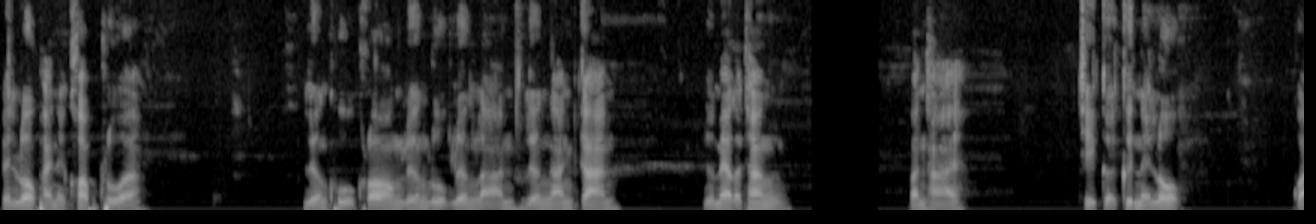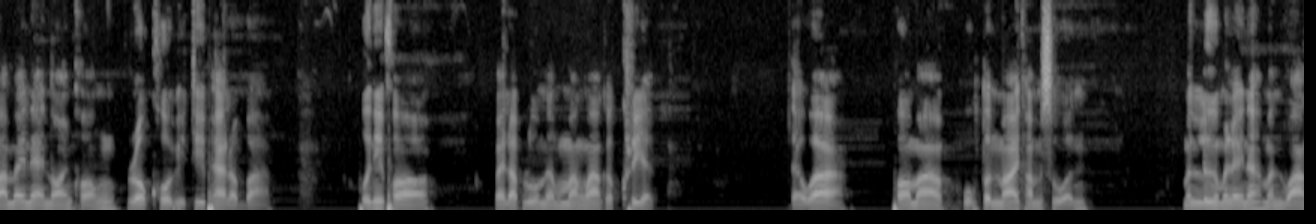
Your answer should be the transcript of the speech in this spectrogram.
เป็นโลกภายในครอบครัว เรื่องคู่ครอง เรื่องลูกเรื่องหลาน เรื่องงานการ หรือแม้กระทั่ง ปัญหาที่เกิดขึ้นในโลก ความไม่แน่นอนของโรคโควิดที่แพร่ระบาดพวกนี้พอไปรับรู้มากๆก็เครียด แต่ว่าพอมาปลูกต้นไม้ทำสวน มันลืมไปเลยนะ มันวาง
